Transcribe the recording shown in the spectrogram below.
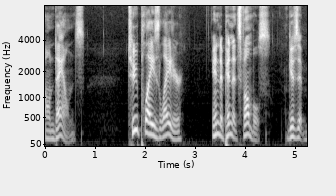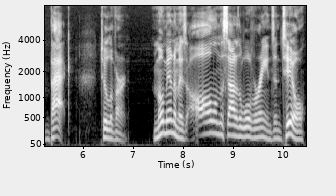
on downs. Two plays later independence fumbles gives it back to La Vergne. Momentum is all on the side of the Wolverines until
